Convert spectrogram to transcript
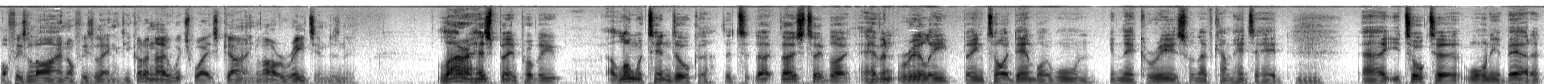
off his line, off his length. You've got to know which way it's going. Lara reads him, doesn't he? Lara has been probably, along with Tendulkar, th those two blokes haven't really been tied down by Warne in their careers when they've come head to head. Mm. Uh, you talk to Warney about it,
